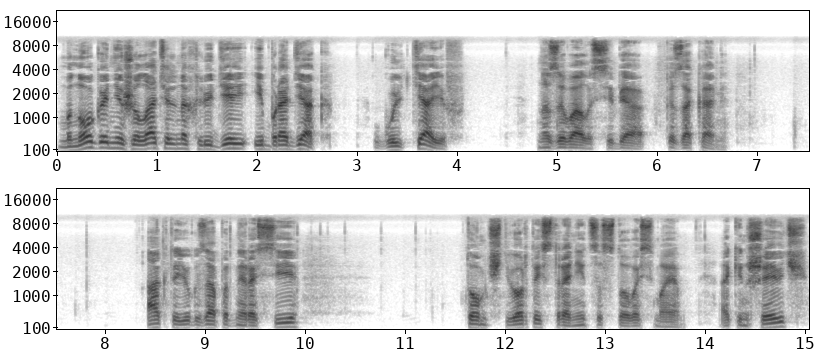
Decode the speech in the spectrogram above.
много нежелательных людей и бродяг, гультяев, называло себя казаками. Акты Юго-Западной России, том 4, страница 108. Акиншевич,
